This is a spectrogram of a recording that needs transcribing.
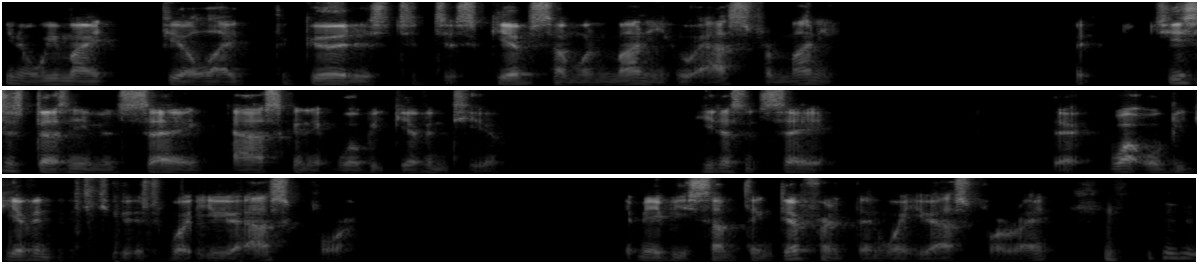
You know, we might feel like the good is to just give someone money who asks for money. But Jesus doesn't even say, ask and it will be given to you he doesn't say that what will be given to you is what you ask for. It may be something different than what you ask for, right? Mm-hmm.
